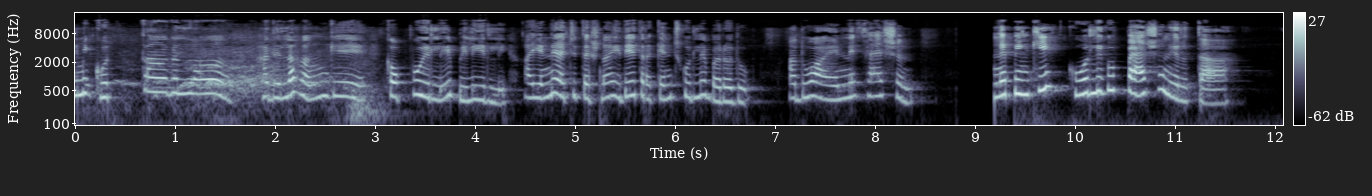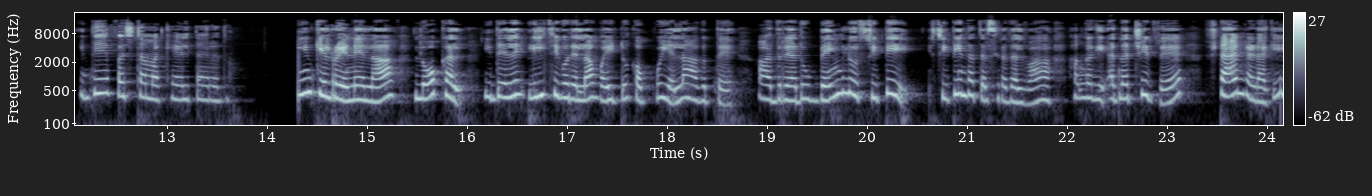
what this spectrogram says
ನಿಮಗೆ ಗೊತ್ತಾಗಲ್ಲ. ಅದೆಲ್ಲ ಹಂಗೆ. ಕಪ್ಪು ಇರಲಿ, ಬಿಳಿ ಇರಲಿ. ಆ ಎಣ್ಣೆ ಹಚ್ಚಿದ ತಕ್ಷಣ ಇದೇ ಥರ ಕೆಂಚು ಕೂದಲೇ ಬರೋದು. ಅದು ಆ ಎಣ್ಣೆ ಫ್ಯಾಷನ್. ಎಣ್ಣೆ ಪಿಂಕಿ, ಕೂದಲಿಗೂ ಫ್ಯಾಷನ್ ಇರುತ್ತಾ? ಇದೇ ಫಸ್ಟ್ ಟೈಮ್ ಕೇಳ್ತಾ ಇರೋದು. ನೀನು ಕೇಳ್ರೋ ಎಣ್ಣೆ ಲೋಕಲ್ ಇದೆಲ್ಲ ಇಲ್ಲಿ ಸಿಗೋದೆಲ್ಲ ವೈಟು ಕಪ್ಪು ಎಲ್ಲ ಆಗುತ್ತೆ. ಆದರೆ ಅದು ಬೆಂಗಳೂರು ಸಿಟಿ ಸಿಟಿಯಿಂದ ತರಿಸಿರೋದಲ್ವಾ? ಹಾಗಾಗಿ ಅದು ನಚ್ಚಿದ್ರೆ ಸ್ಟ್ಯಾಂಡರ್ಡ್ ಆಗಿ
